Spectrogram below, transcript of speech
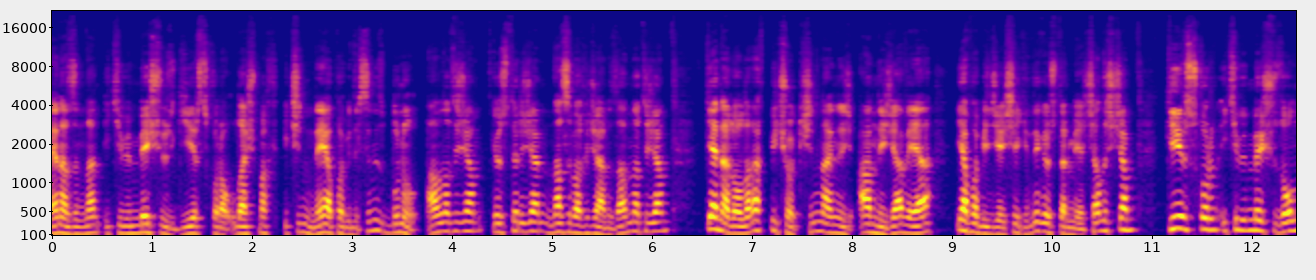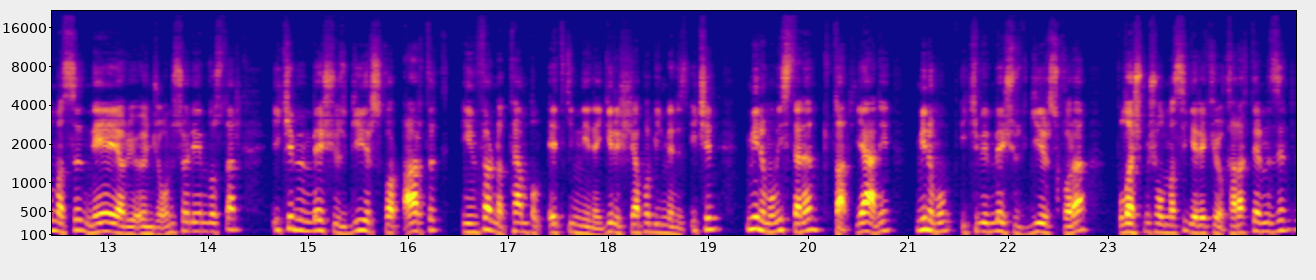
en azından 2500 gear score'a ulaşmak için ne yapabilirsiniz? Bunu anlatacağım, göstereceğim. Nasıl bakacağınızı anlatacağım. Genel olarak birçok kişinin anlay- anlayacağı veya yapabileceği şekilde göstermeye çalışacağım. Gear score'un 2500 olması neye yarıyor önce onu söyleyeyim dostlar. 2500 gear score artık Inferno Temple etkinliğine giriş yapabilmeniz için minimum istenen tutar. Yani minimum 2500 gear score'a ulaşmış olması gerekiyor karakterinizin.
